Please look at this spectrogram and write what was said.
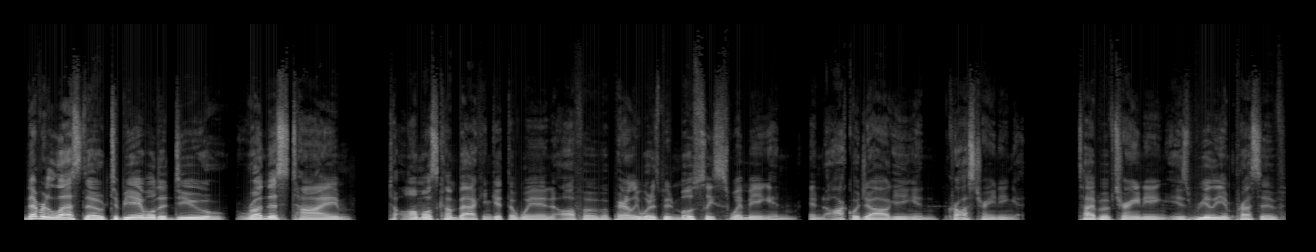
nevertheless though to be able to do run this time to almost come back and get the win off of apparently what has been mostly swimming and, and aqua jogging and cross training type of training is really impressive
